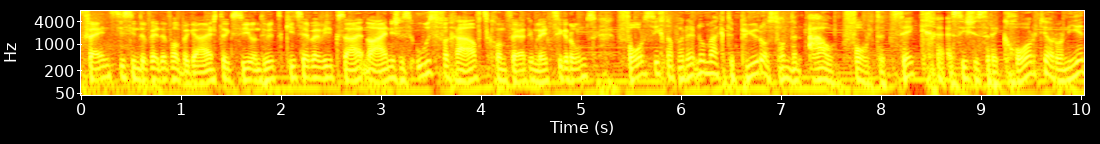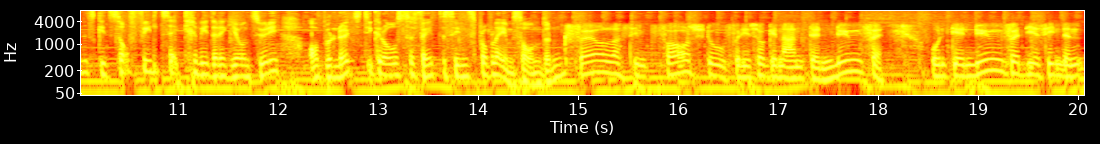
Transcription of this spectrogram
Die Fans die sind auf jeden Fall begeistert gewesen. und heute gibt es eben, wie gesagt, noch einmal ein ausverkauftes Konzert im letzten Grund. Vorsicht, aber nicht nur wegen der Pyro, sondern auch vor den Zecken. Es ist ein Rekordjahr und nirgends gibt so viele Zecken wie in der Region Zürich, aber nicht die grossen Fetten sind das Problem, sondern... Gefährlich sind die Vorstufen, die sogenannten Nymphen. Und die Nymphen, die sind dann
